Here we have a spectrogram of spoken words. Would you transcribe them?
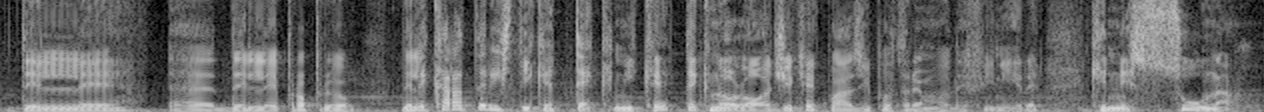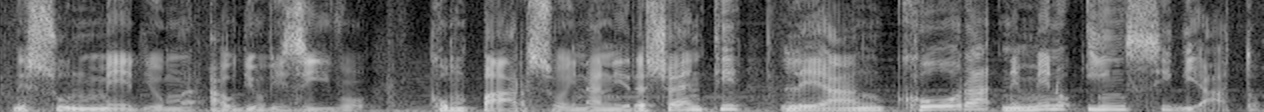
delle, eh, delle, proprio, delle, caratteristiche tecniche, tecnologiche quasi potremmo definire, che nessuna, nessun medium audiovisivo comparso in anni recenti le ha ancora nemmeno insidiato.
